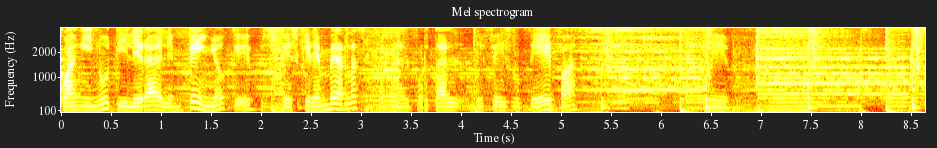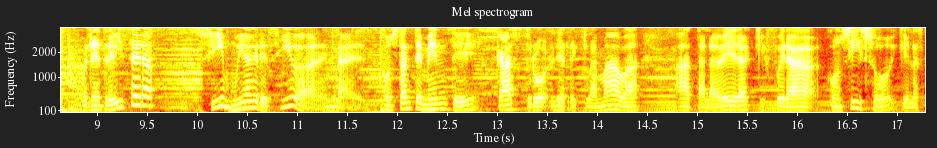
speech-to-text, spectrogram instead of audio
cuán inútil era el empeño, que pues, si ustedes quieren verla, se encuentra en el portal de Facebook de EPA. Eh, pues la entrevista era, sí, muy agresiva. constantemente Castro le reclamaba a Talavera que fuera conciso y que las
